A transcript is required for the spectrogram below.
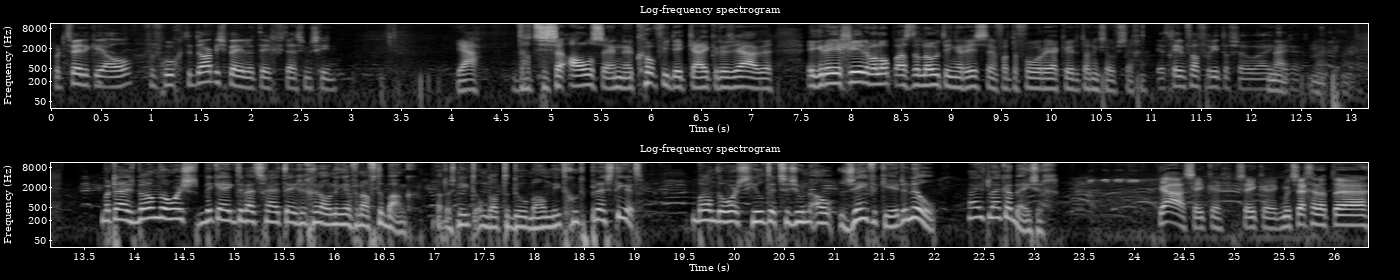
voor de tweede keer al vervroegd de derby spelen tegen Vitesse misschien. Ja, dat is als en koffiedik kijken. Dus ja, ik reageer er wel op als de loting er is. En van tevoren ja, kun je er toch niks over zeggen. Je hebt geen favoriet of zo? nee, nee, nee. Matthijs Brandenhorst bekeek de wedstrijd tegen Groningen vanaf de bank. Dat is niet omdat de doelman niet goed presteert. Brandenhorst hield dit seizoen al zeven keer de nul. Hij is lekker bezig. Ja, zeker. zeker. Ik moet zeggen dat uh,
